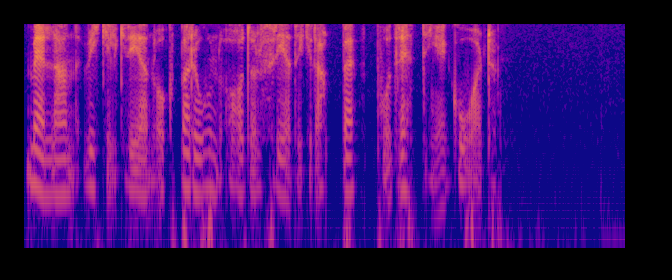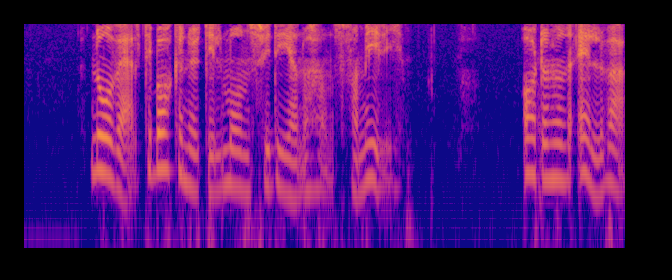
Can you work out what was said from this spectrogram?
mellan Wickelgren och baron Adolf Fredrik Rappe på Drättinge gård. Nåväl, tillbaka nu till Måns Widén och hans familj. 1811,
